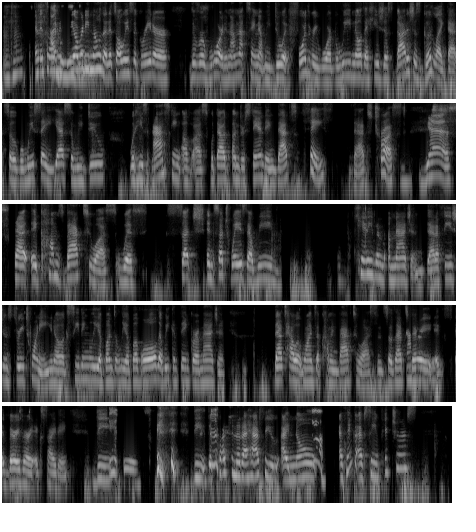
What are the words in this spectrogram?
Mm-hmm. And it's always, we already that. know that it's always the greater the reward. And I'm not saying that we do it for the reward, but we know that He's just God is just good like that. So when we say yes and we do what He's mm-hmm. asking of us without understanding, that's faith. That's trust. Yes. That it comes back to us with such in such ways that we can't even imagine that Ephesians 3:20, you know, exceedingly abundantly above all that we can think or imagine. That's how it winds up coming back to us. And so that's very very very exciting. The the the question that I had for you, I know I think I've seen pictures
